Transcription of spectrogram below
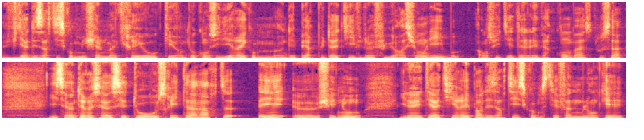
via des artistes comme Michel Macréo, qui est un peu considéré comme un des pères putatifs de la figuration libre. Ensuite, il est allé vers Combas, tout ça. Il s'est intéressé assez tôt au street art. Et euh, chez nous, il a été attiré par des artistes comme Stéphane Blanquet,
